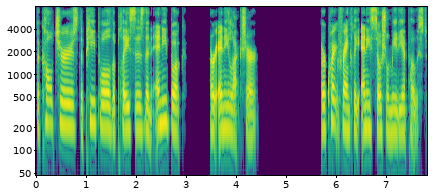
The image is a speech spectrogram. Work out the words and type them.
the cultures, the people, the places than any book or any lecture, or quite frankly, any social media post.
